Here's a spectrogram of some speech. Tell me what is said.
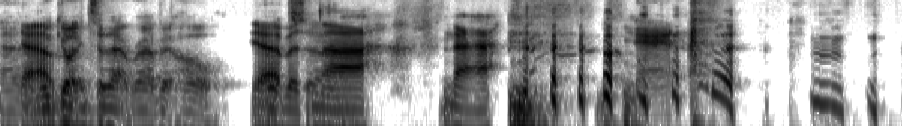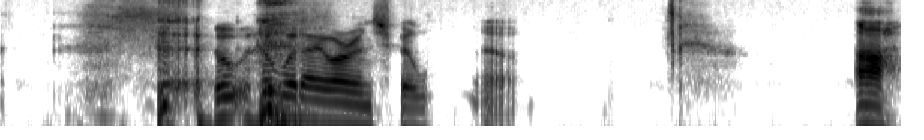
Uh, yeah, we got but, into that rabbit hole. Yeah, but, but uh, nah, nah, nah. who who would I orange pill? Uh, ah,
